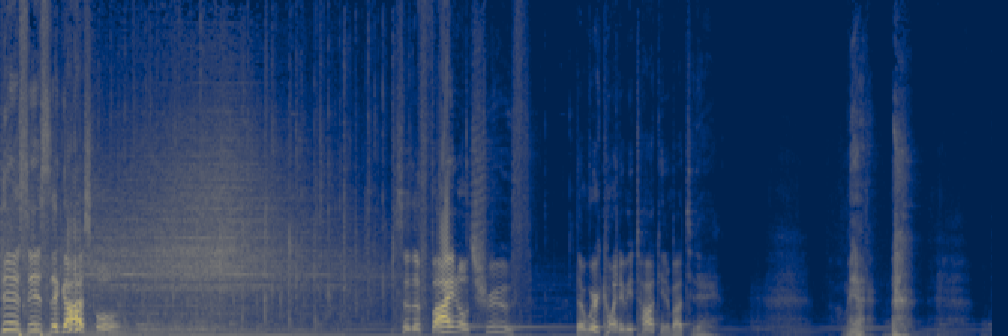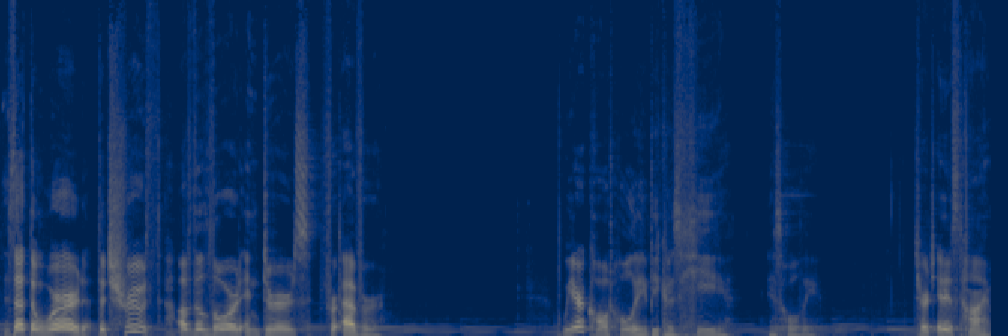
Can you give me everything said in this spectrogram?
This is the gospel. So, the final truth that we're going to be talking about today. Man. is that the word, the truth of the Lord endures forever. We are called holy because he is holy. Church, it is time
